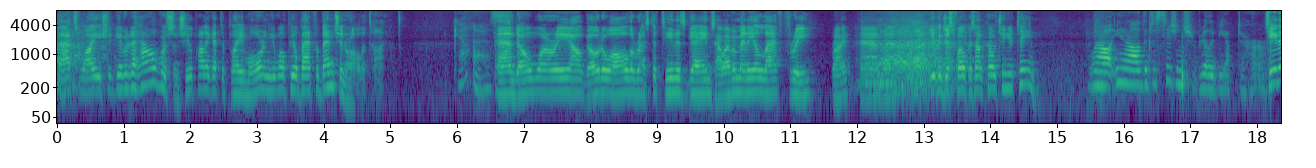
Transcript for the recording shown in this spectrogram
That's why you should give her to Halverson. She'll probably get to play more, and you won't feel bad for benching her all the time. I Guess. And don't worry, I'll go to all the rest of Tina's games, however many are left, three, right? And uh, you can just focus on coaching your team. Well, you know, the decision should really be up to her. Tina?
